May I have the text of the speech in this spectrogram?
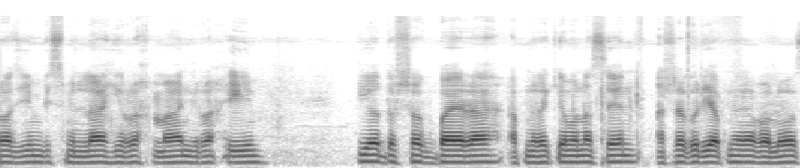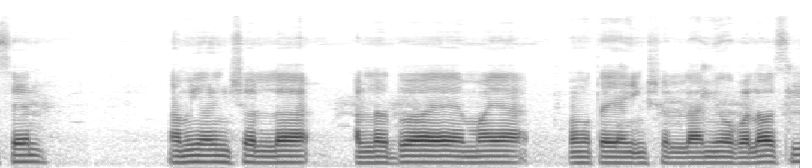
রাজিম, বিসমিল্লাহির রহমানির রহিম। প্রিয় দর্শক ভাইরা আপনারা কেমন আছেন? আশা করি আপনারা ভালো আছেন। আমিও ইনশাল্লাহ আল্লাহর দোয়ায়, মায়া, মমতায় ইনশাল্লাহ আমিও ভালো আছি।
